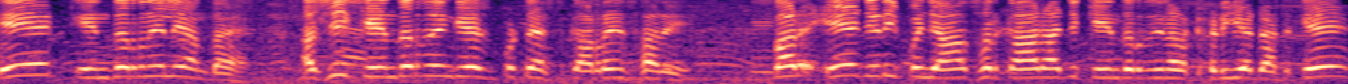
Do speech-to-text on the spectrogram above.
ਇਹ ਕੇਂਦਰ ਨੇ ਲਿਆਂਦਾ ਹੈ। ਅਸੀਂ ਕੇਂਦਰ ਦੇ ਅੰਗੇਜ ਪ੍ਰੋਟੈਸਟ ਕਰ ਰਹੇ ਸਾਰੇ। ਪਰ ਇਹ ਜਿਹੜੀ ਪੰਜਾਬ ਸਰਕਾਰ ਅੱਜ ਕੇਂਦਰ ਦੇ ਨਾਲ ਖੜੀ ਹੈ ਡਟ ਕੇ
